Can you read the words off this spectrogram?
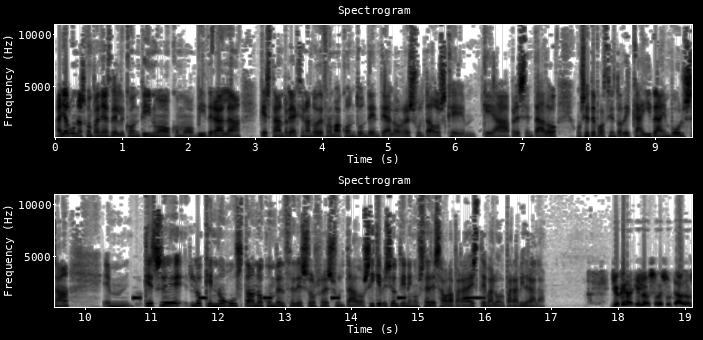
Hay algunas compañías del continuo, como Vidrala, que están reaccionando de forma contundente a los resultados que, que ha presentado, un 7% de caída en bolsa. Em, ¿Qué es eh, lo que no gusta o no convence de esos resultados? ¿Y qué visión tienen ustedes ahora para este valor, para Vidrala? Yo creo que los resultados,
